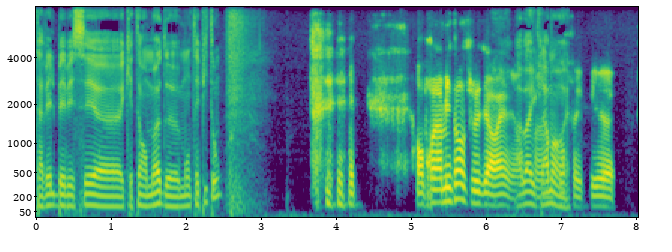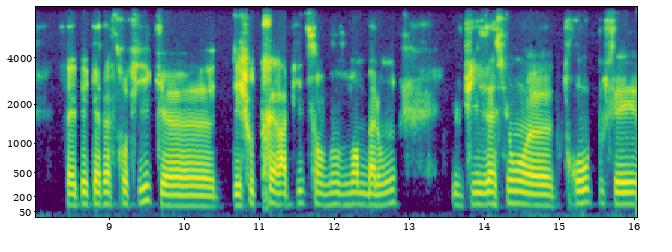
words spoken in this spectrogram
T'avais le BBC qui était en mode Monté Python. en première mi-temps, je veux dire, ouais. Ah bah clairement, Ça a été, euh, ça a été catastrophique. Euh, des shoots très rapides, sans mouvement de ballon. Utilisation euh, trop poussée,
